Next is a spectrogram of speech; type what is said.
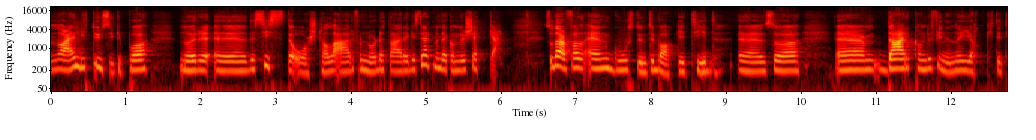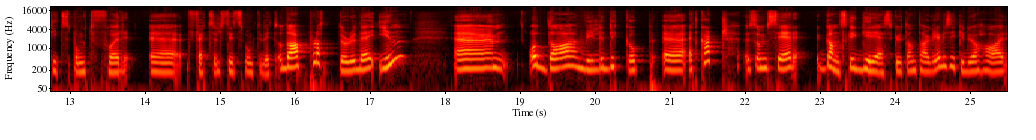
Nå er jeg litt usikker på når det siste årstallet er for når dette er registrert, men det kan du sjekke. Så det er i hvert fall en god stund tilbake i tid. så der kan du finne nøyaktig tidspunkt for fødselstidspunktet ditt. Og da plotter du det inn. Og da vil det dykke opp eh, et kart som ser ganske gresk ut, antagelig, hvis ikke du har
